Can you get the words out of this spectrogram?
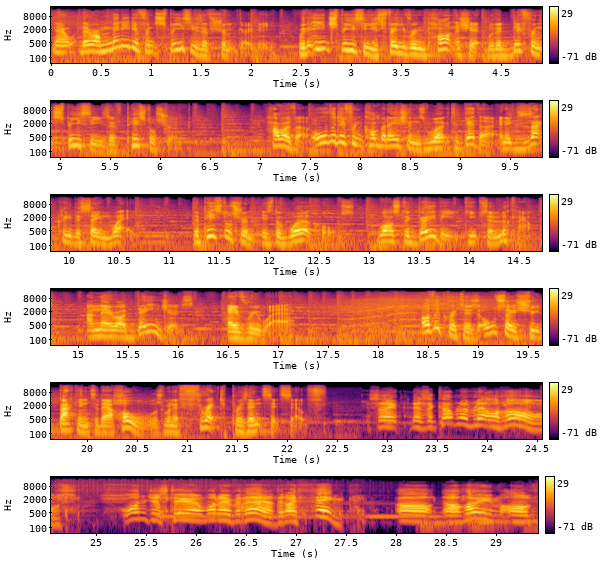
Now, there are many different species of shrimp goby, with each species favouring partnership with a different species of pistol shrimp. However, all the different combinations work together in exactly the same way. The pistol shrimp is the workhorse, whilst the goby keeps a lookout, and there are dangers everywhere. Other critters also shoot back into their holes when a threat presents itself. So there's a couple of little holes, one just here and one over there, that I think are a home of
